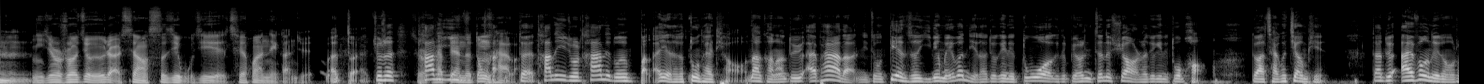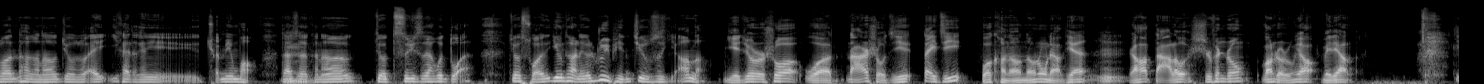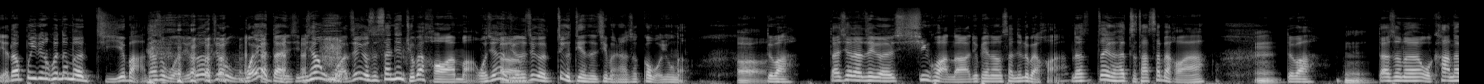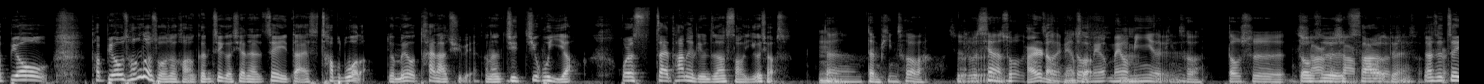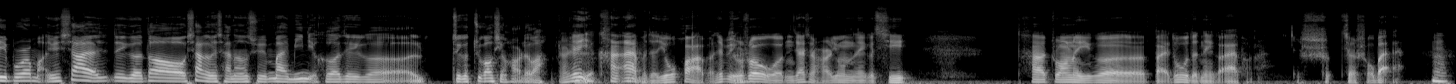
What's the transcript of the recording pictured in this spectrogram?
嗯，你就是说就有点像四 G 五 G 切换那感觉，啊，对，就是就是它的意它变得动态了对，它的意思就是它那东西本来也是个动态调，那可能对于 iPad 你这种电池一定没问题，它就给你多，比如说你真的需要它就给你多跑，对吧？才会降频。但对 iPhone 这种说，它可能就是说，哎，一开始给你全屏跑，但是嗯可能就持续时间会短，就所谓的英特尔那个睿频技术是一样的。也就是说，我拿着手机待机，我可能能用两天，嗯，然后打了十分钟王者荣耀没电了，也倒不一定会那么急吧，但是我觉得就是我也担心，你像我这个是三千九百毫安嘛，我现在觉得嗯这个这个电池基本上是够我用的，哦，对吧？但现在这个新款的就变成三千六百毫安，那这个还只差三百毫安啊，嗯对吧？嗯但是呢，我看它标它标称的说是好像跟这个现在这一代是差不多的，就没有太大区别，可能几几乎一样，或者是在它那理论值上少一个小时，嗯，等等评测吧，就是说现在所有的还是等评测里面都没有没有嗯 mini 的评测，都是都是十十二。对但是这一波嘛，因为下那个到下个月才能去卖迷你和这个这个最高型号，对吧？而且也看 App 的优化吧。就比如说我们家小孩用的那个七，他装了一个百度的那个 App，就是叫手摆，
